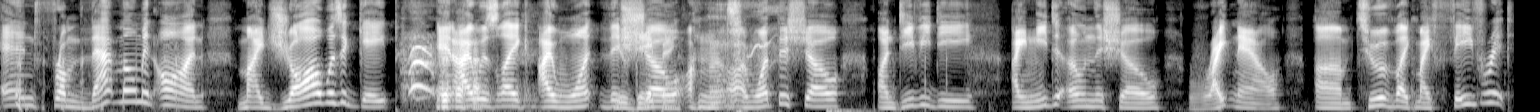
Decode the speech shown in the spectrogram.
And from that moment on, my jaw was agape, and I was like, I want this You're show. I want this show on DVD. I need to own this show right now. Um, two of like my favorite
